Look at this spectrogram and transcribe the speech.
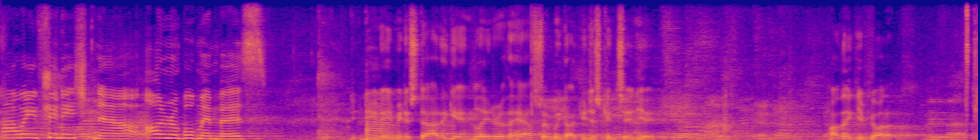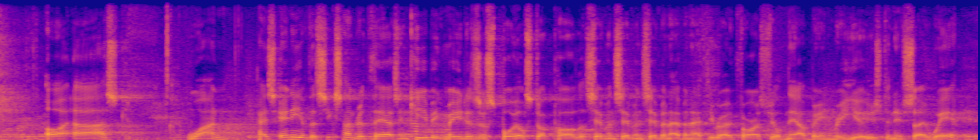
Are we finished now? Honourable members. Do you need me to start again, Leader of the House, or we can just continue? I think you've got it. I ask, one, has any of the 600,000 cubic metres of spoil stockpiled at 777 Abernethy Road, Forrestfield, now been reused, and if so, where?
